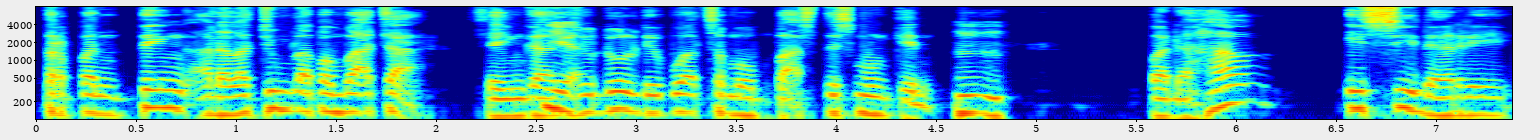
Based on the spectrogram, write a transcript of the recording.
terpenting adalah jumlah pembaca sehingga Iya. judul dibuat sebombastis mungkin Mm-mm. padahal isi dari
